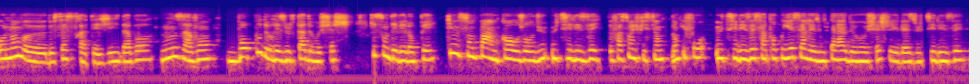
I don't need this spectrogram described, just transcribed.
Au nombre de ces stratégies, d'abord, nous avons beaucoup de résultats de recherche qui sont développés, qui ne sont pas encore aujourd'hui utilisés de façon efficiente. Donc, il faut utiliser, s'approprier ces résultats de recherche et les utiliser.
